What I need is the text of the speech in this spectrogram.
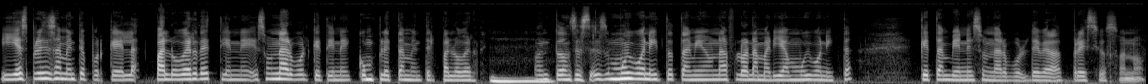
Y es precisamente porque el palo verde tiene, es un árbol que tiene completamente el palo verde. Mm. Entonces es muy bonito, también una flor amarilla muy bonita, que también es un árbol de verdad precioso, ¿no?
